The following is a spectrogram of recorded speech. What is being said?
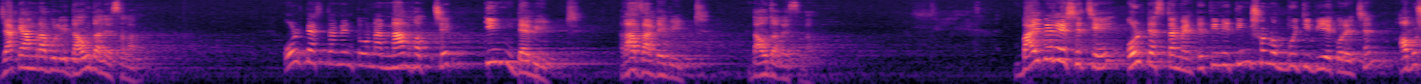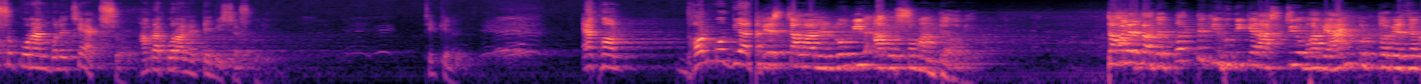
যাকে আমরা বলি দাউদ আলাই সালাম। ওল্ড টেস্টামেন্ট ওনার নাম হচ্ছে কিং ডেভিড, রাজা ডেভিড, দাউদ আলাই সালাম। বাইবেলে এসেছে ওল্ড টেস্টামেন্টে তিনি তিনশো নব্বইটি বিয়ে করেছেন, অবশ্য কোরআন বলেছে একশো। আমরা কোরআনেরটাই বিশ্বাস করি। ঠিক কিনা? এখন ধর্ম দিয়া দেশ চালালে নবীর আদর্শ মানতে হবে। তাহলে তাদের প্রত্যেক ইহুদিকে রাষ্ট্রীয়ভাবে আইন করতে হবে যেন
